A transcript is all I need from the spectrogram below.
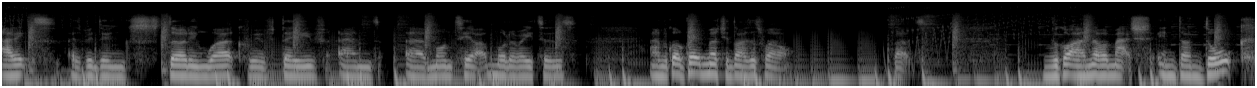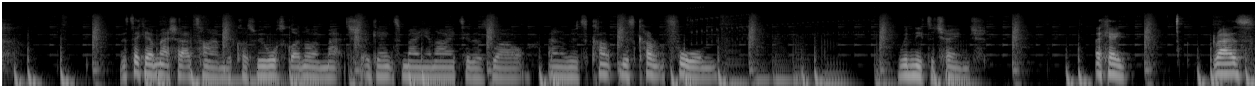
Alex has been doing sterling work with Dave and uh, Monty, our moderators, and we've got great merchandise as well. But we've got another match in Dundalk. Let's take a match at a time because we've also got another match against Man United as well. And with this current form, we need to change. Okay, Raz,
